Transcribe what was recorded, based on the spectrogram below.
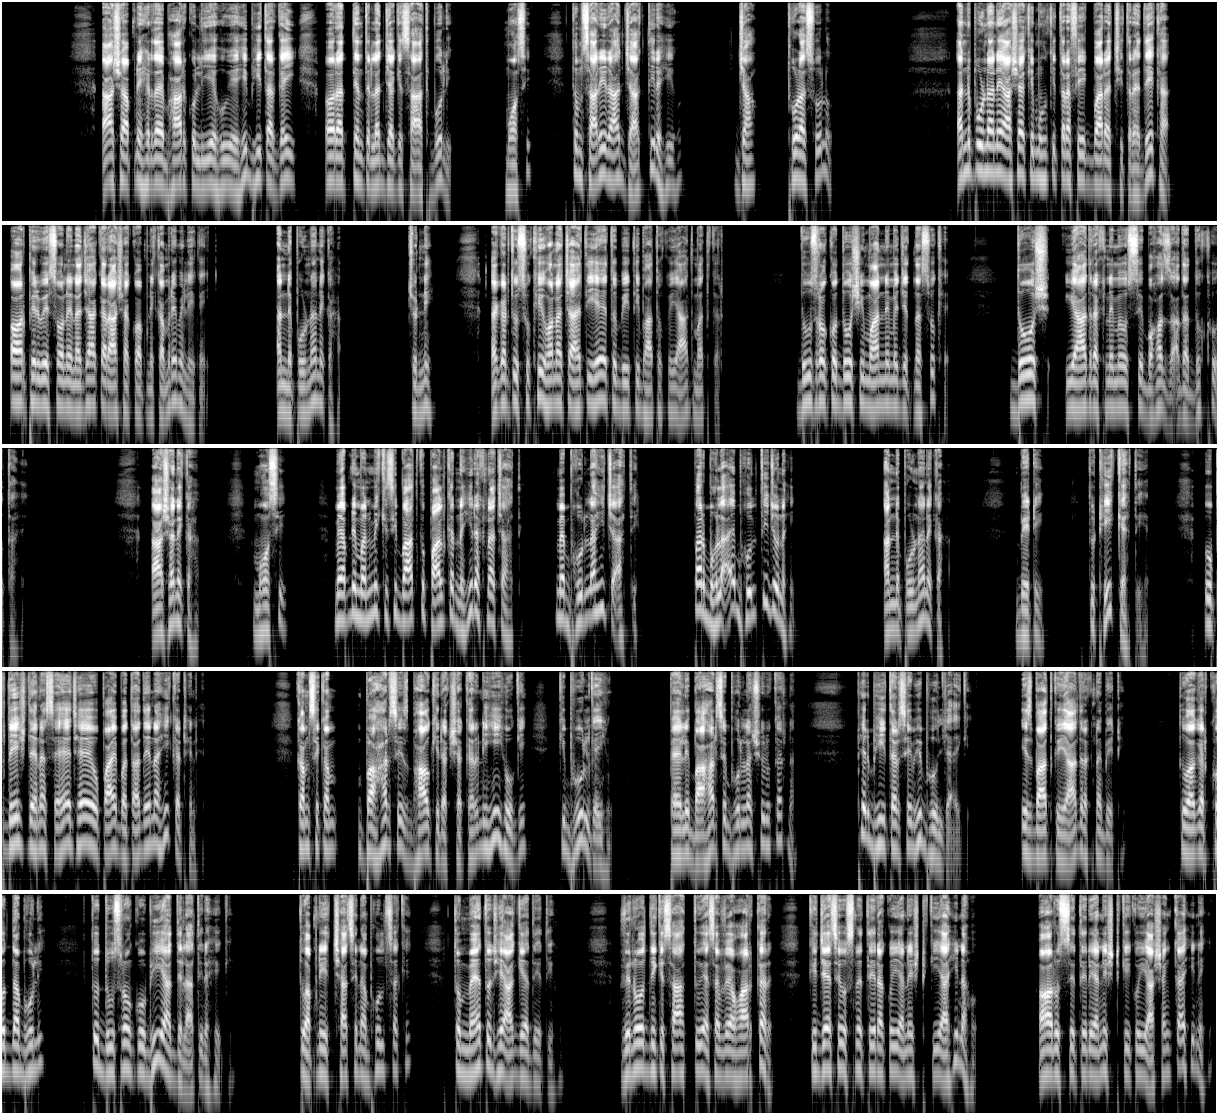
आशा अपने हृदय भार को लिए हुए ही भीतर गई और अत्यंत लज्जा के साथ बोली मौसी, तुम सारी रात जागती रही हो। जाओ, थोड़ा सो लो। अन्नपूर्णा ने आशा के मुँह की तरफ़ एक बार अच्छी तरह देखा और फिर वे सोने न जाकर आशा को अपने कमरे में ले गईं। अन्नपूर्णा ने कहा, चुन्नी, अगर तू सुखी होना चाहती है तो बीती बातों को याद मत कर। दूसरों को दोषी मानने में जितना सुख है, दोष याद रखने में उससे बहुत ज़्यादा दुख होता है। आशा ने कहा, मौसी मैं अपने मन में किसी बात को पालकर नहीं रखना चाहती। मैं भूलना ही चाहती। हूँ पर भुलाए भूलती जो नहीं। अन्नपूर्णा ने कहा, बेटी, तू ठीक कहती है। उपदेश देना सहज है, उपाय बता देना ही कठिन है। कम से कम बाहर से इस भाव की रक्षा करनी ही होगी कि भूल गई हूँ। पहले बाहर से भूलना शुरू करना, फिर भीतर से भी भूल जाएगी। इस बात को याद रखना बेटी। तू अगर खुद न भूली तो दूसरों को भी याद दिलाती रहेगी। तू अपनी इच्छा से न भूल सके तो मैं तुझे आज्ञा देती हूँ। विनोदनी के साथ तू ऐसा व्यवहार कर कि जैसे उसने तेरा कोई अनिष्ट किया ही न हो, और उससे तेरे अनिष्ट की कोई आशंका ही नहीं।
